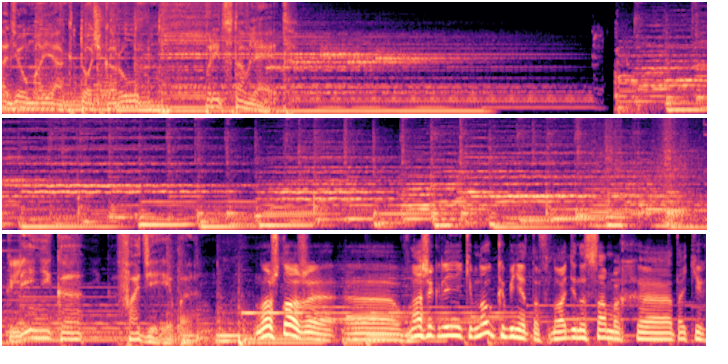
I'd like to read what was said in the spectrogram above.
Радиомаяк.ру представляет. Клиника Фадеева. Ну что же, э, в нашей клинике много кабинетов, но один из самых э, таких,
